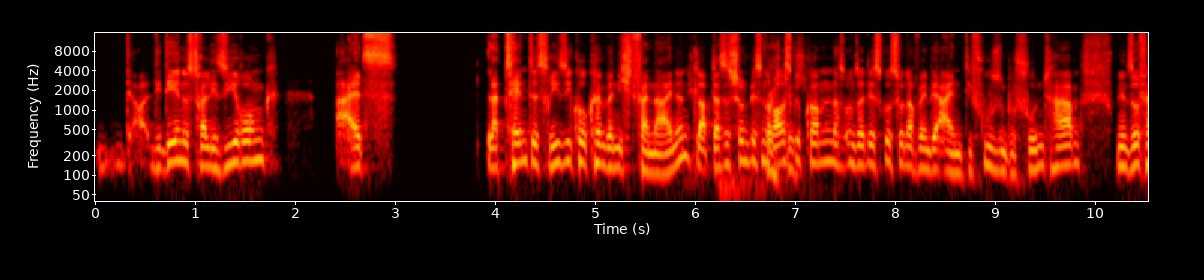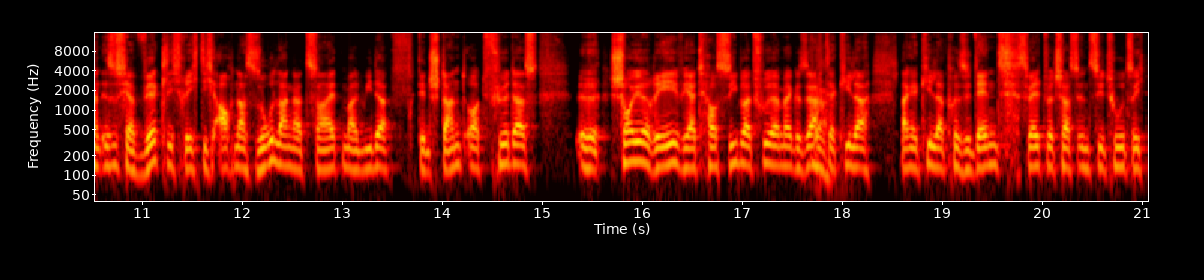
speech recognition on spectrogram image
die Deindustrialisierung als latentes Risiko können wir nicht verneinen. Ich glaube, das ist schon ein bisschen richtig. rausgekommen aus unserer Diskussion, auch wenn wir einen diffusen Befund haben. Und insofern ist es ja wirklich richtig, auch nach so langer Zeit mal wieder den Standort für das äh, scheue Reh, wie hat Horst Siebert früher immer gesagt, ja. der Kieler, lange Kieler Präsident des Weltwirtschaftsinstituts, sich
